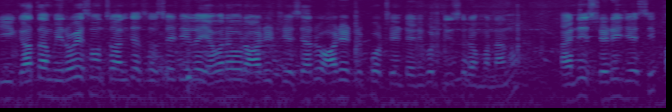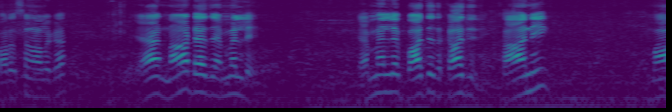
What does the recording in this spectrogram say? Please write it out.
ఈ గత ఇరవై సంవత్సరాల నుంచి సొసైటీలో ఎవరెవరు ఆడిట్ చేశారు ఆడిట్ రిపోర్ట్స్ ఏంటి అని కూడా తీసుకురమ్మన్నాను. అన్నీ స్టడీ చేసి పర్సనల్గా నాట్ యాజ్ ఎమ్మెల్యే. ఎమ్మెల్యే బాధ్యత కాదు ఇది. కానీ మా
